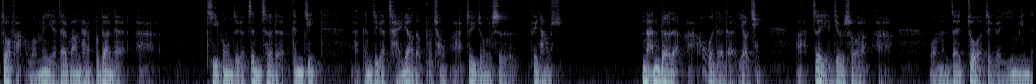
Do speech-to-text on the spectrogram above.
做法，我们也在帮他不断的啊。提供这个政策的跟进，啊，跟这个材料的补充啊，最终是非常难得的啊，获得的邀请，啊，这也就是说啊，我们在做这个移民的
